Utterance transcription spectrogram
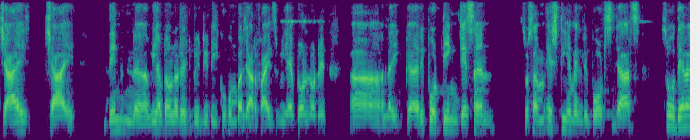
chai, chai, then uh, we have downloaded BDD cucumber jar files. We have downloaded uh, like uh, reporting JSON, so some HTML reports jars. So there are a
